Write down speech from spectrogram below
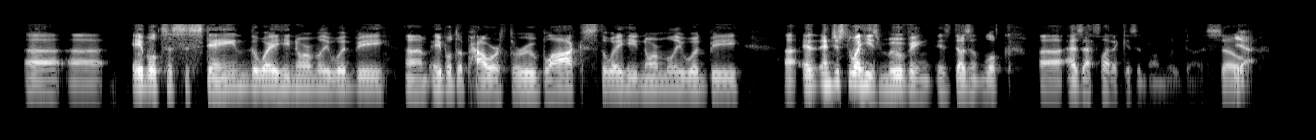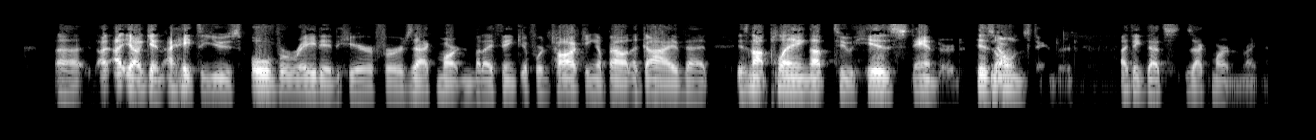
uh, uh, able to sustain the way he normally would be, um, able to power through blocks the way he normally would be, uh, and, and, just the way he's moving is doesn't look uh, as athletic as it normally does. So yeah. Uh, I, I, yeah, again, I hate to use overrated here for Zack Martin, but I think if we're talking about a guy that is not playing up to his standard, his no. own standard, I think that's Zack Martin right now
